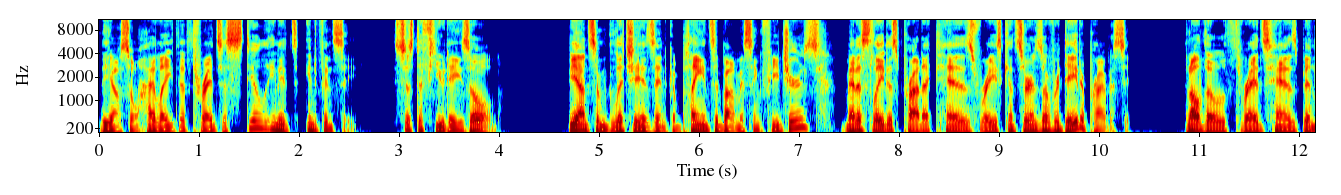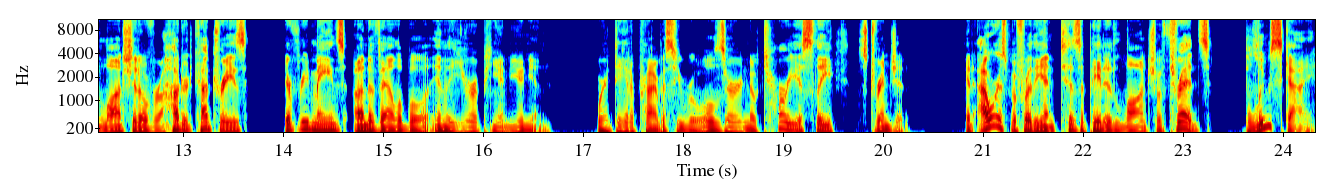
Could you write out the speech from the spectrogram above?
They also highlight that Threads is still in its infancy, it's just a few days old. Beyond some glitches and complaints about missing features, Meta's latest product has raised concerns over data privacy. And although Threads has been launched in over 100 countries, it remains unavailable in the European Union, where data privacy rules are notoriously stringent. And hours before the anticipated launch of Threads, Bluesky,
